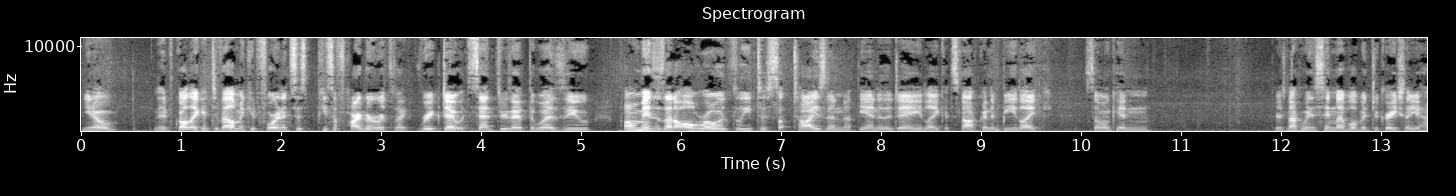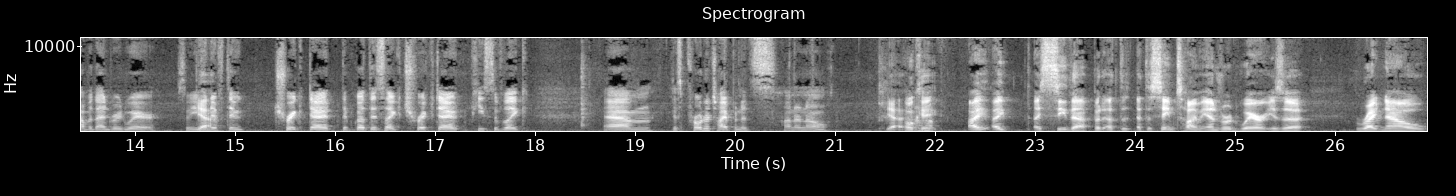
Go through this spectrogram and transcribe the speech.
you know, they've got like a development kit for it, and it's this piece of hardware where it's like rigged out with sensors out the wazoo. Problem is, is that all roads lead to Tizen at the end of the day. Like, it's not going to be like someone can. There's not going to be the same level of integration that you have with Android Wear. So even Yeah. if they tricked out, they've got this like tricked out piece of like, um, this prototype, and it's I don't know. Yeah. Okay, I, I I see that, but at the at the same time, Android Wear is a right now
